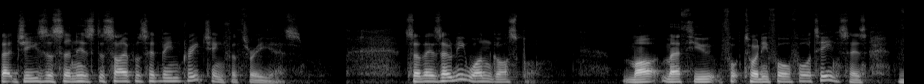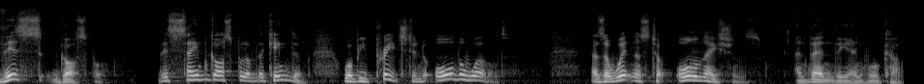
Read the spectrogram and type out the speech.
that Jesus and his disciples had been preaching for three years. So there's only one gospel. Mark, Matthew 24, 14 says, This gospel, this same gospel of the kingdom, will be preached in all the world as a witness to all nations, and then the end will come.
